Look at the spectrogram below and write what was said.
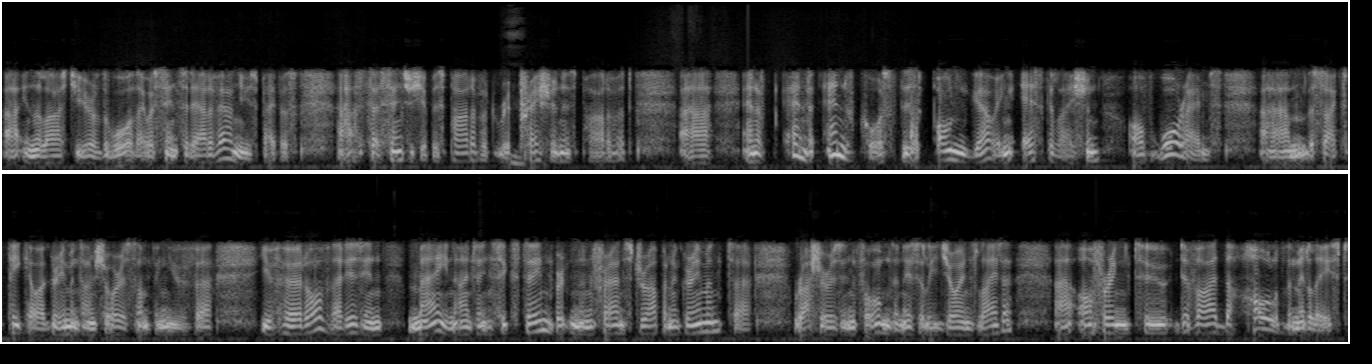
uh, in the last year of the war, they were censored out of our newspapers. Uh, so censorship is part of it, repression is part of it, uh, and, and, and of course, this ongoing escalation of war aims. Um, the Sykes-Picot Agreement, I'm sure, is something you've uh, you've heard of. That is, in May 1916, Britain and France drew up an agreement. Uh, Russia is informed, and Italy joins later, uh, offering to divide the whole of the Middle East,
